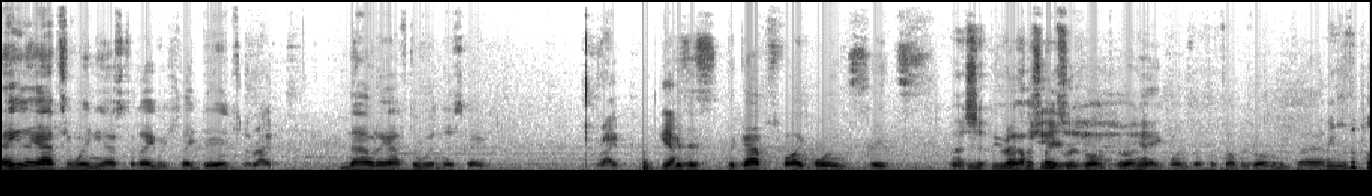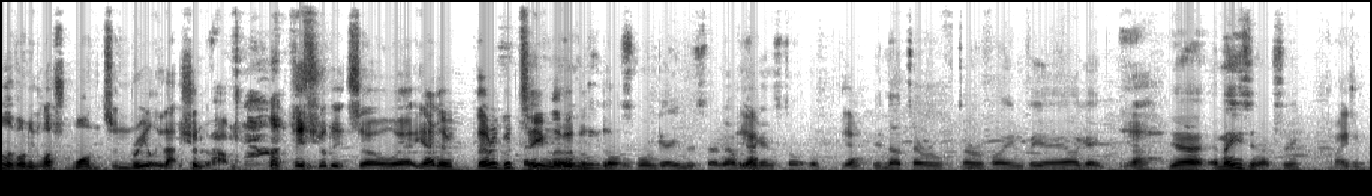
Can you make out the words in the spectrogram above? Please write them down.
A, they had to win yesterday, which they did. Right, Now they have to win this game right, yeah. because it's, the gap's five points. It's That's we a do great us a favour opportunity. as well. We're only eight points off the top as well. To be fair, I mean, Liverpool have only lost once, and really that shouldn't have happened. they shouldn't. So uh, yeah, they're, they're a good team. They've only Liverpool. lost one game this time. That was Yeah. against Tottenham Yeah, in that terri terrifying VAR game. yeah. Yeah, amazing actually. Amazing.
